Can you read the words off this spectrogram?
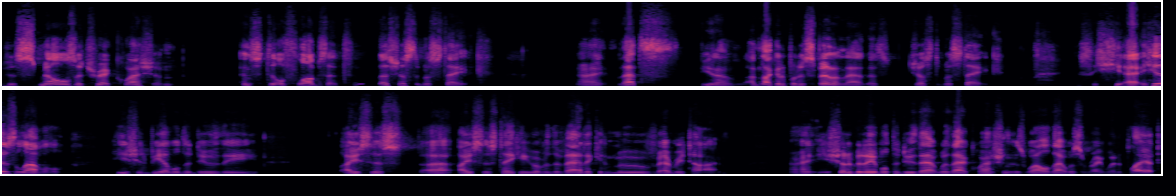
just smells a trick question and still flubs it, that's just a mistake. All right, that's you know, I'm not going to put a spin on that. That's just a mistake. See, at his level, he should be able to do the ISIS uh, ISIS taking over the Vatican move every time. All right, he should have been able to do that with that question as well. That was the right way to play it.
